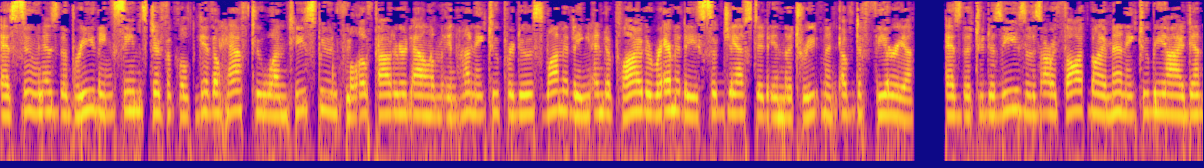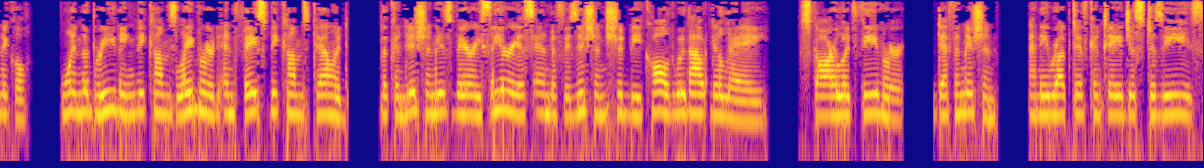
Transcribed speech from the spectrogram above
As soon as the breathing seems difficult give a half to one teaspoonful of powdered alum in honey to produce vomiting and apply the remedies suggested in the treatment of diphtheria as the two diseases are thought by many to be identical. When the breathing becomes labored and face becomes pallid, the condition is very serious and a physician should be called without delay. Scarlet fever. Definition. An eruptive contagious disease,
